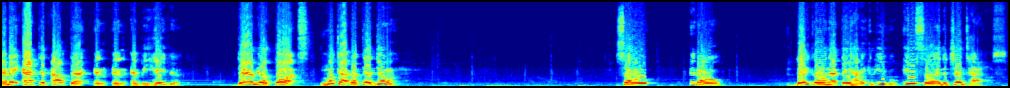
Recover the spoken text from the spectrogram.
And they acted out that in, in, in behavior. Damn your thoughts. Look at what they're doing. So, you know, they going at their height in evil. Esau and the Gentiles.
